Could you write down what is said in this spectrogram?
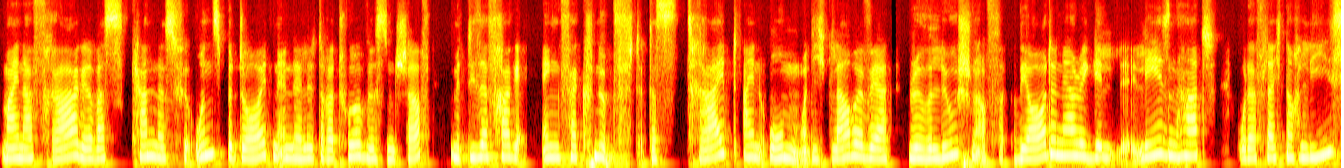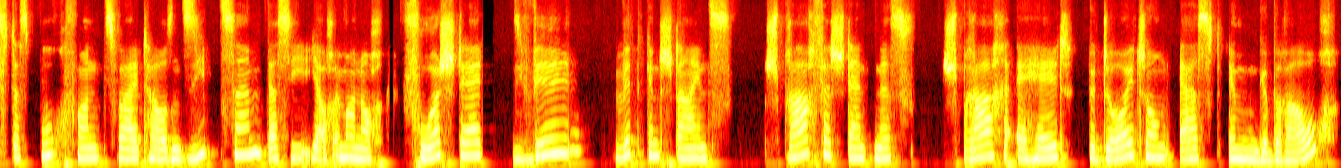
meiner Frage, was kann das für uns bedeuten in der Literaturwissenschaft, mit dieser Frage eng verknüpft. Das treibt einen um. Und ich glaube, wer Revolution of the Ordinary gelesen hat oder vielleicht noch liest, das Buch von 2017, das sie ja auch immer noch vorstellt, sie will Wittgensteins Sprachverständnis Sprache erhält Bedeutung erst im Gebrauch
